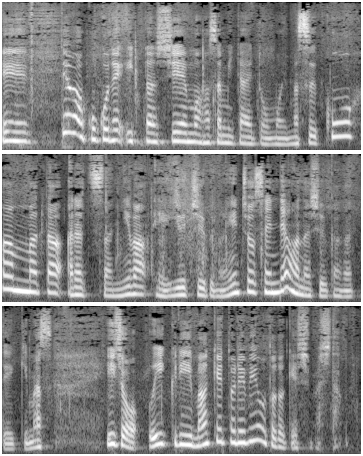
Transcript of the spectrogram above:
えー、ではここで一旦 CM を挟みたいと思います。後半また荒地さんには、えー、YouTube の延長戦でお話を伺っていきます。以上、ウィークリーマーケットレビューをお届けしました。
